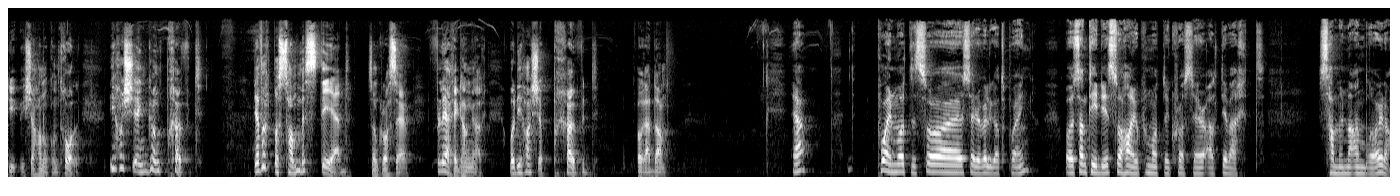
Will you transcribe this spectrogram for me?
de ikke har noe kontroll. De har ikke engang prøvd. De har vært på samme sted som Crosshair flere ganger, og de har ikke prøvd å redde han. Ja. På en måte så, ser er det veldig godt poeng. Og samtidig så har jo på en måte Crosshair alltid vært sammen med andre òg, da.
